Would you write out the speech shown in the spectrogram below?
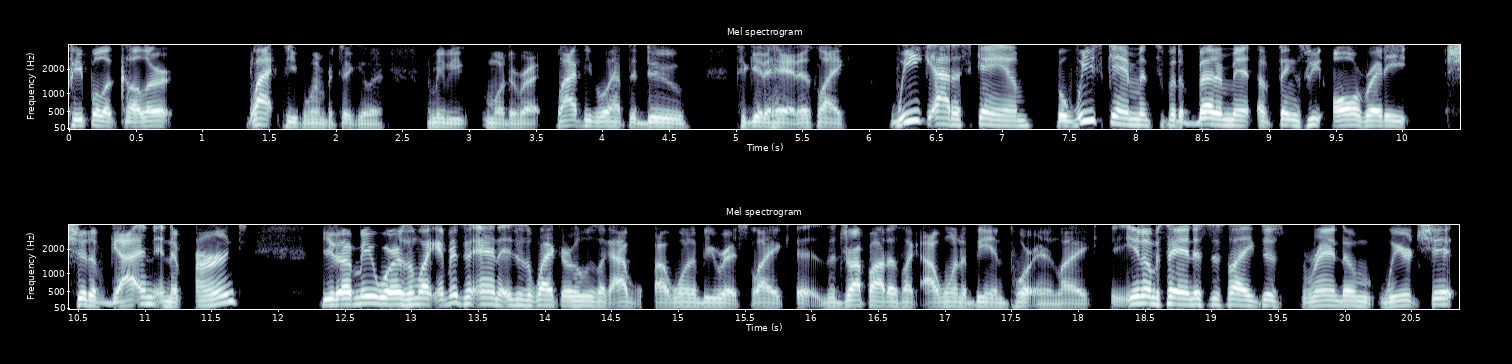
people of color, black people in particular, let me be more direct, black people have to do to get ahead. It's like, we got a scam, but we scam into for the betterment of things we already should have gotten and have earned. You know what I mean? Whereas I'm like, if it's an Anna, it's just a white girl who's like, I, I want to be rich. Like uh, the dropout is like, I want to be important. Like, you know what I'm saying? It's just like just random weird shit.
